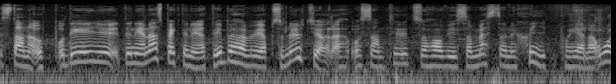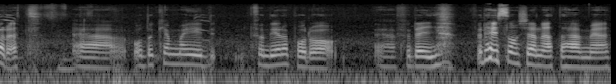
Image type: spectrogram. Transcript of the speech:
stanna upp. Och det är ju, den ena aspekten är att det behöver vi absolut göra och samtidigt så har vi som mest energi på hela året. Eh, och då kan man ju fundera på då eh, för, dig, för dig som känner att det här med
